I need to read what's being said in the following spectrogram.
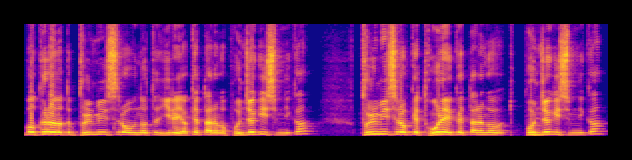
뭐 그런 어떤 불미스러운 어떤 일에 엮였다는 거 본 적이 있습니까? 불미스럽게 돈에 엮였다는 거 본 적이 있습니까?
